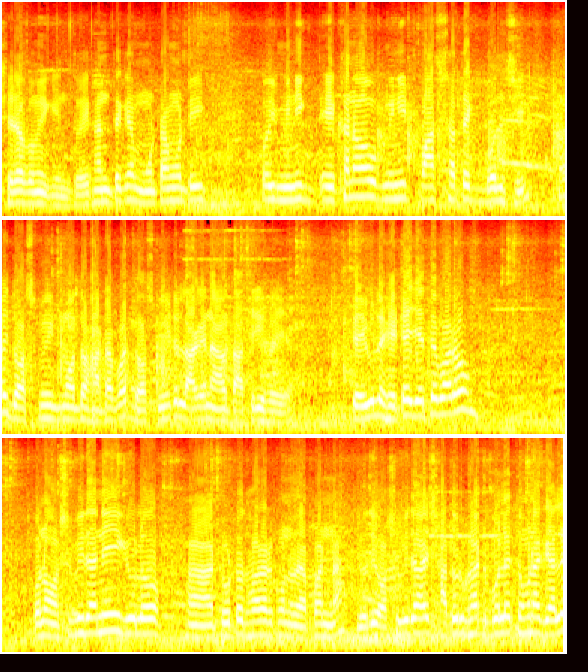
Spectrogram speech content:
সেরকমই কিন্তু। এখান থেকে মোটামুটি ওই মিনিট এখানেও মিনিট পাঁচ সাতেক বলছি ওই দশ মিনিট মতো হাঁটা পর দশ মিনিটও লাগে না তাড়াতাড়ি হয়ে যায়। তো এগুলো হেঁটে যেতে পারো কোনো অসুবিধা নেই এগুলো টোটো ধরার কোনো ব্যাপার না। যদি অসুবিধা হয় সাদুরঘাট বলে তোমরা গেলে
